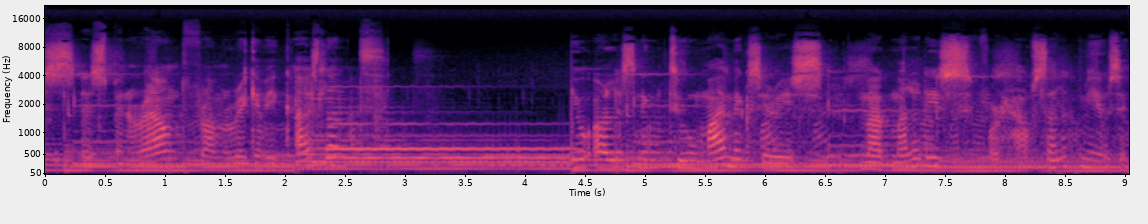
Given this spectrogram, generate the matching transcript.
This is Sbeen Around from Reykjavik, Iceland. You are listening to my mix series, Mug Melodies for House Salad Music.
